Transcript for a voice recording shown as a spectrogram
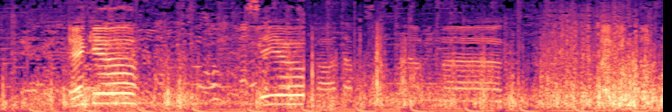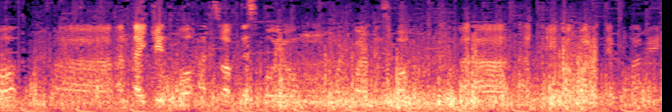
Thank you! See you! Lang po namin mag biking tour po. Uh, anti-cheat po at swab test po yung requirements po para at i-quarantine po kami.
